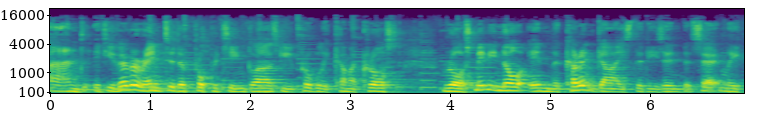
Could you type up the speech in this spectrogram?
and if you've ever rented a property in Glasgow, you've probably come across Ross. Maybe not in the current guise that he's in, but certainly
